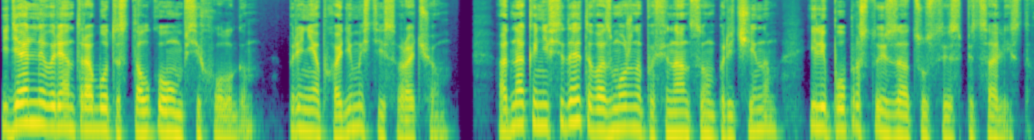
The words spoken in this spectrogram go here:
Идеальный вариант работы с толковым психологом, при необходимости и с врачом. Однако не всегда это возможно по финансовым причинам или попросту из-за отсутствия специалистов.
